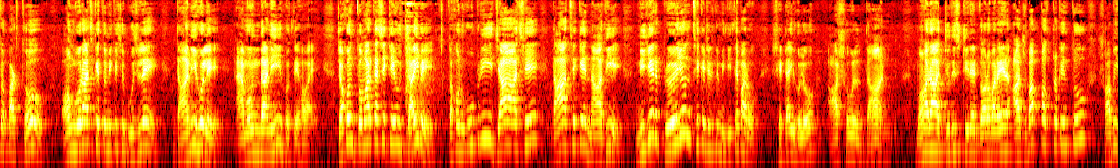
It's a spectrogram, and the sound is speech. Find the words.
তো পার্থ, অঙ্গরাজকে তুমি কিছু বুঝলে? দানি হলে এমন দানি হতে হয়। যখন তোমার কাছে কেউ চাইবে, তখন উপরি যা আছে তা থেকে না দিয়ে নিজের প্রয়োজন থেকে যদি তুমি দিতে পারো, সেটাই হলো আসল দান। মহারাজ যুধিষ্ঠিরের দরবারের আসবাবপত্র কিন্তু সবই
